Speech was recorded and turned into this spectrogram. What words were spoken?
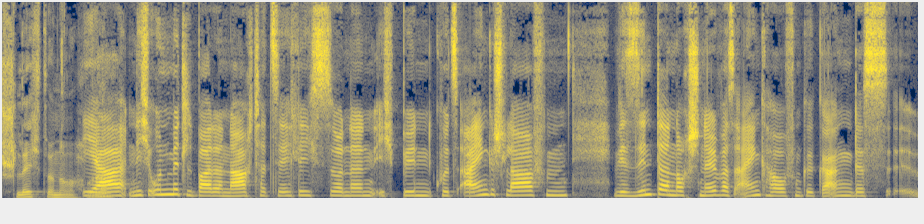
schlecht danach. Ja, oder? nicht unmittelbar danach tatsächlich, sondern ich bin kurz eingeschlafen. Wir sind dann noch schnell was einkaufen gegangen. Das äh,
